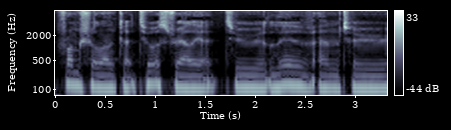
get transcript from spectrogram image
from Sri Lanka to Australia to live and to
